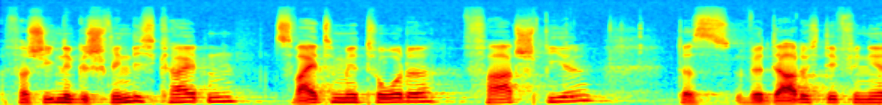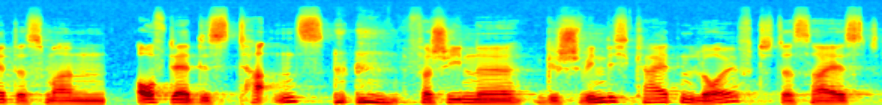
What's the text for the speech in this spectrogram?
Verschiedene Geschwindigkeiten, zweite Methode, Fahrtspiel. Das wird dadurch definiert, dass man auf der Distanz verschiedene Geschwindigkeiten läuft. Das heißt,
